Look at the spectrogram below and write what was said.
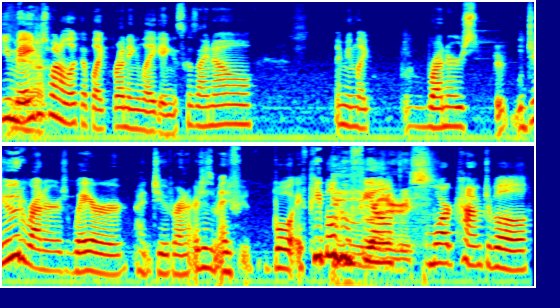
You may Yeah. just want to look up like running leggings because I know, I mean like runners, dude runners wear a dude runner. It doesn't matter if boy if people who feel runners. more comfortable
